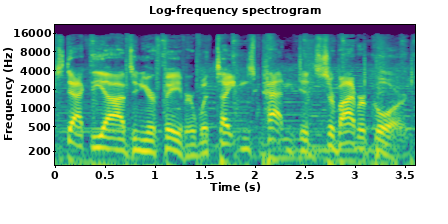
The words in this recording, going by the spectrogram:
Stack the odds in your favor with Titan's patented Survivor Cord.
